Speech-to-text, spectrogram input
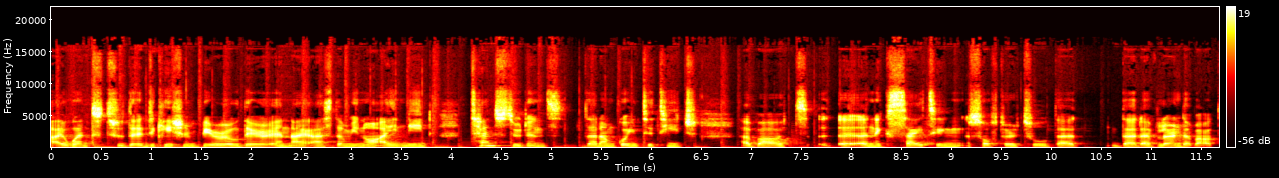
I went to the education bureau there and I asked them, you know, I need 10 students that I'm going to teach about uh, an exciting software tool that that I've learned about.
